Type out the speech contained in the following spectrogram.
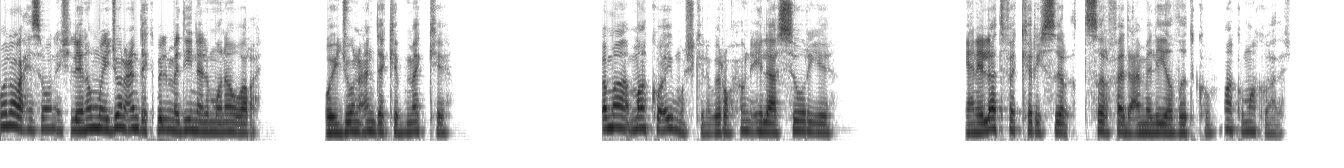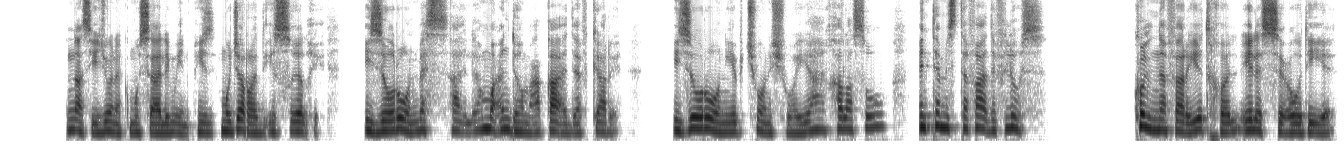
ولا راح يسوون إيش لأن هم يجون عندك بالمدينة المنورة ويجون عندك بمكة. فما ماكو أي مشكلة ويروحون إلى سوريا. يعني لا تفكر يصير تصير فد عملية ضدكم ماكو ماكو هذا الشيء. الناس يجونك مسالمين مجرد يصير يزورون بس هاي هم عندهم عقائد افكار يزورون يبكون شوية خلاص أنت مستفاد فلوس. كل نفر يدخل إلى السعودية.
